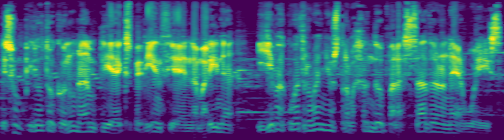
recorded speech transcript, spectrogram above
Es un piloto con una amplia experiencia en la Marina y lleva cuatro años trabajando para Southern Airways.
